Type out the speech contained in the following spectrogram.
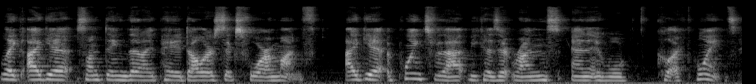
like I get something that I pay a dollar six for a month. I get points for that because it runs and it will collect points.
